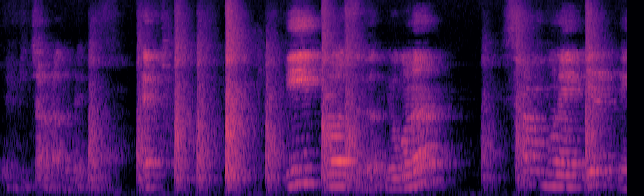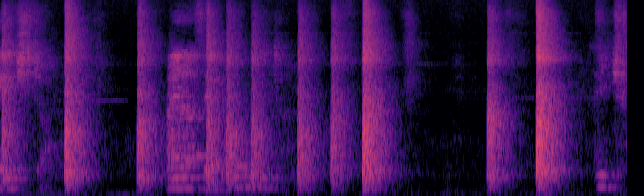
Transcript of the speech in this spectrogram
이렇게 잘라도 되고 f 2 플러스 요거는 3분의 1 h죠. 마이너스 f h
